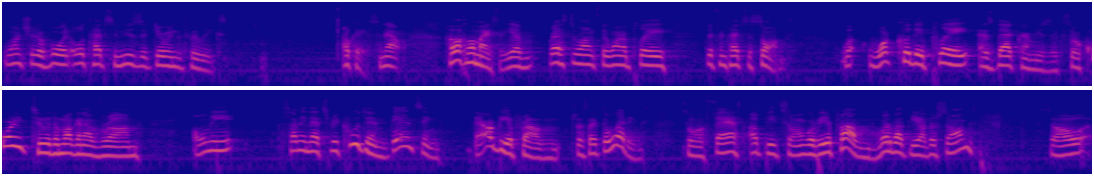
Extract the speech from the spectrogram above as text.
one should avoid all types of music during the three weeks. Okay, so now, halach you have restaurants, they want to play different types of songs. What, what could they play as background music? So according to the Magen Avram, only something that's rikudim, dancing, that would be a problem, just like the weddings. So a fast, upbeat song would be a problem. What about the other songs? So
